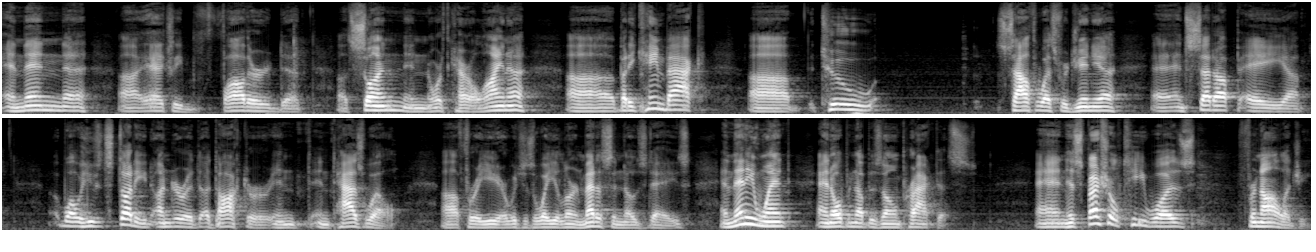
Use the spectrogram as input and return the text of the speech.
and then actually fathered a son in North Carolina, uh, but he came back uh, to Southwest Virginia and set up a, uh, well, he studied under a, a doctor in, in Tazewell uh, for a year, which is the way you learn medicine those days. And then he went and opened up his own practice. And his specialty was phrenology,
